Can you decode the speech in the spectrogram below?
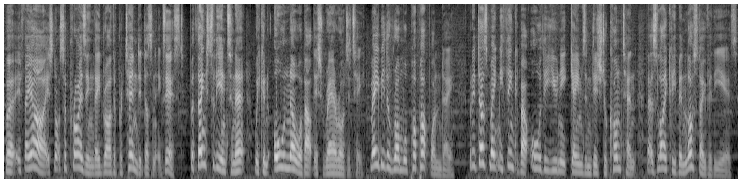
but if they are, it's not surprising they'd rather pretend it doesn't exist. But thanks to the internet, we can all know about this rare oddity. Maybe the ROM will pop up one day, but it does make me think about all the unique games and digital content that has likely been lost over the years.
